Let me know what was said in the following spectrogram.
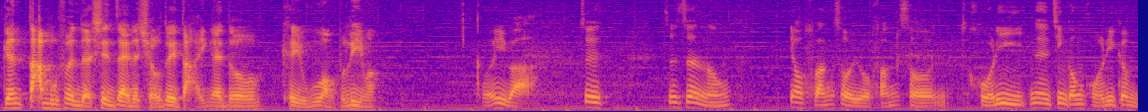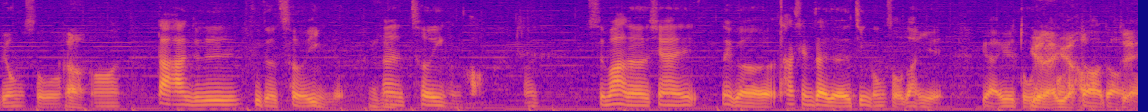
跟大部分的现在的球队打，应该都可以无往不利吗？可以吧？这这阵容要防守有防守火力，那进攻火力更不用说啊。哦，大汉就是负责策应的，但策应很好。嗯，Smart 现在。那个他现在的进攻手段也越来越多，越来越好。对，对，对，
